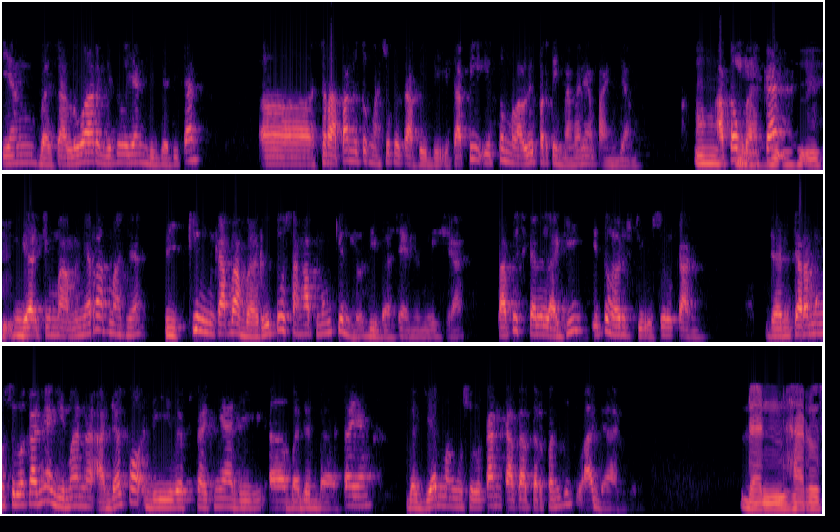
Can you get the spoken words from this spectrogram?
yang bahasa luar gitu yang dijadikan uh, serapan untuk masuk ke KBBI. Tapi itu melalui pertimbangan yang panjang. Okay. Atau bahkan nggak cuma menyerap mas ya, bikin kata baru itu sangat mungkin loh di bahasa Indonesia. Tapi sekali lagi itu harus diusulkan. Dan cara mengusulkannya gimana? Ada kok di websitenya di uh, Badan Bahasa yang bagian mengusulkan kata tertentu itu ada. Gitu. Dan harus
